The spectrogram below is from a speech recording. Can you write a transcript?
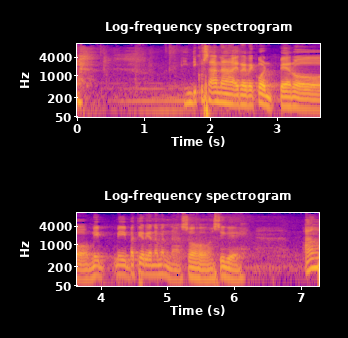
hindi ko sana i-record pero may, may baterya naman na. So, sige. Ang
